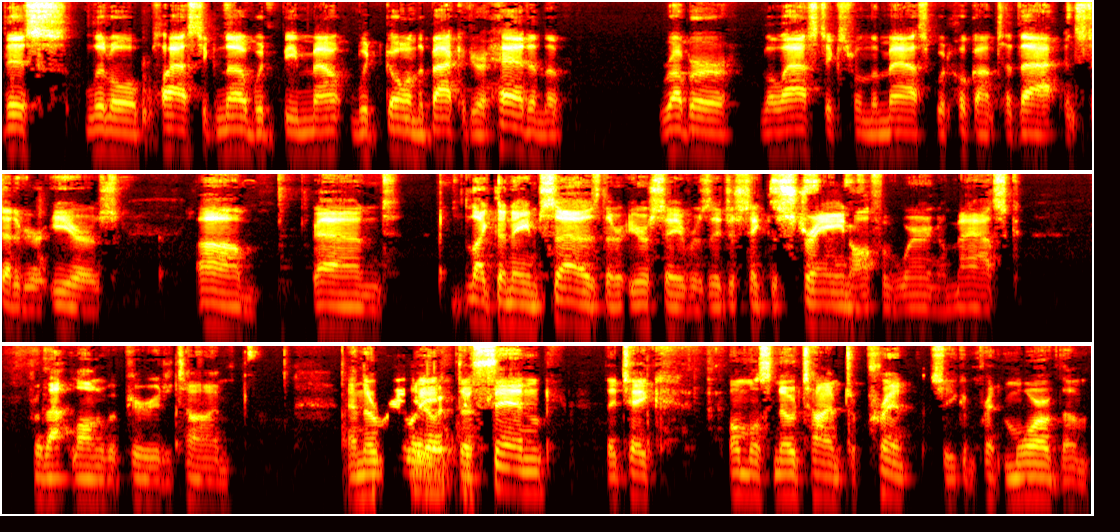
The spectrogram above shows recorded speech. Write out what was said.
this little plastic nub would be mount would go on the back of your head, and the rubber elastics from the mask would hook onto that instead of your ears. Um, and like the name says, they're ear savers. They just take the strain off of wearing a mask for that long of a period of time. And they're really you know, they're thin. They take almost no time to print, so you can print more of them.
